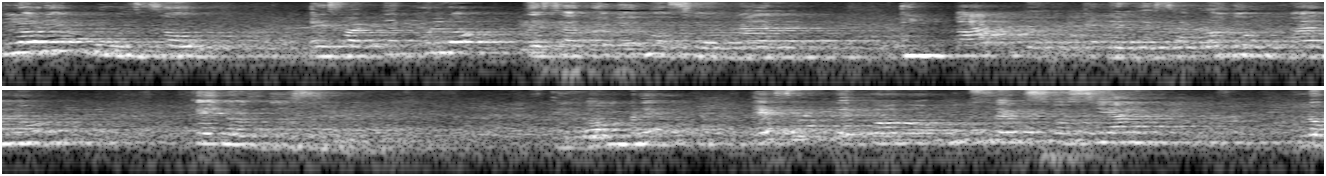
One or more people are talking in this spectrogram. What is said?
Gloria Musso, en su artículo Desarrollo emocional, impacto en el desarrollo humano, ¿qué nos dice? El hombre es ante todo un ser social, lo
